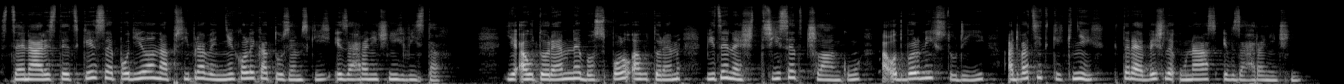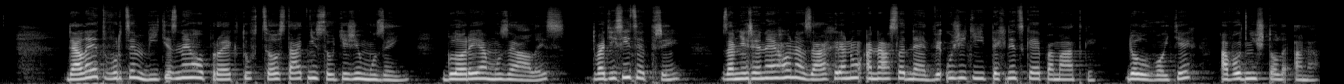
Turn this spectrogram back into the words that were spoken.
Scénaristicky se podílel na přípravě několika tuzemských i zahraničních výstav. Je autorem nebo spoluautorem více než 300 článků a odborných studií a dvacítky knih, které vyšly u nás i v zahraničí. Dále je tvůrcem vítězného projektu v celostátní soutěži muzeí Gloria Musealis 2003, zaměřeného na záchranu a následné využití technické památky dolu Vojtěch a vodní štoly Ana.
